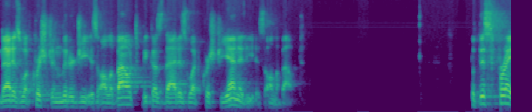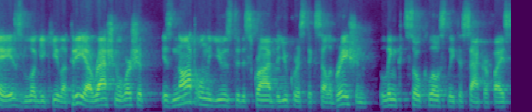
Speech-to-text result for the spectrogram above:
That is what Christian liturgy is all about, because that is what Christianity is all about. But this phrase, logikilatria, rational worship, is not only used to describe the Eucharistic celebration linked so closely to sacrifice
